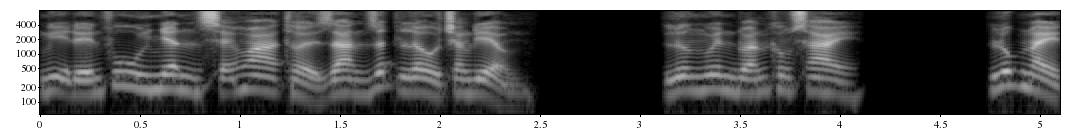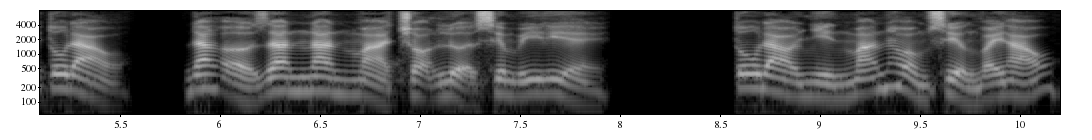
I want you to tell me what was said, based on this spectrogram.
nghĩ đến phu nhân sẽ hoa thời gian rất lâu trang điểm. Lương Nguyên đoán không sai. Lúc này Tô Đào, đang ở gian nan mà chọn lựa xiêm y đi Tô Đào nhìn mãn hòm xiển váy áo,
